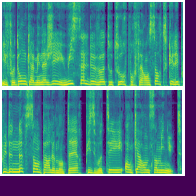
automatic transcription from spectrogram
Il faut donc aménager huit salles de vote autour pour faire en sorte que les plus de 900 parlementaires puissent voter en 45 minutes.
